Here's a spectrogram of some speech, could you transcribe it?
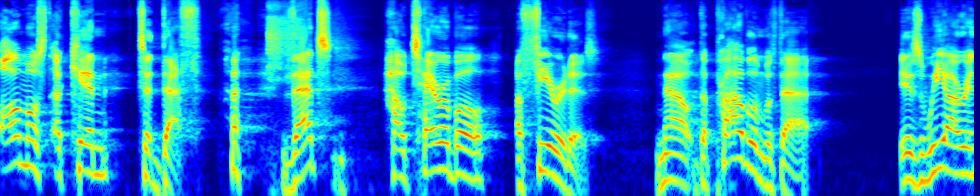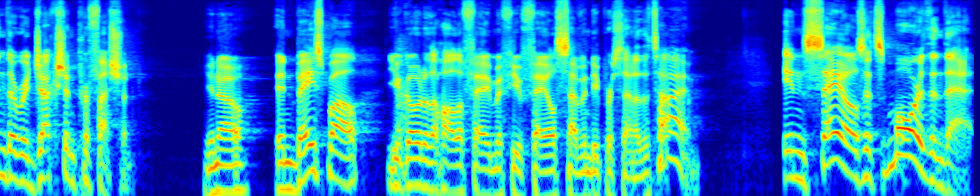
almost akin to death. That's how terrible a fear it is. Now, the problem with that is we are in the rejection profession. You know, in baseball, you go to the Hall of Fame if you fail 70% of the time. In sales, it's more than that.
